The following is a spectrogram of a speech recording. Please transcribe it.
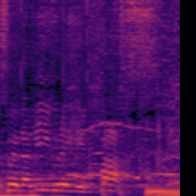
Venezuela libre y en paz.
